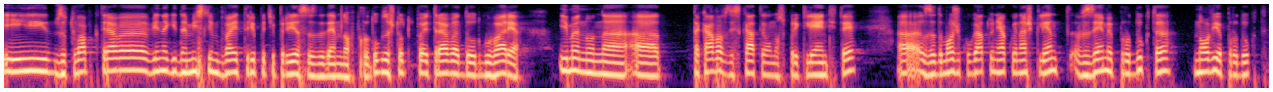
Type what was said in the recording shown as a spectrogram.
и за това пък трябва винаги да мислим два и три пъти преди да създадем нов продукт, защото той трябва да отговаря именно на а, такава взискателност при клиентите, а, за да може когато някой наш клиент вземе продукта, новия продукт,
